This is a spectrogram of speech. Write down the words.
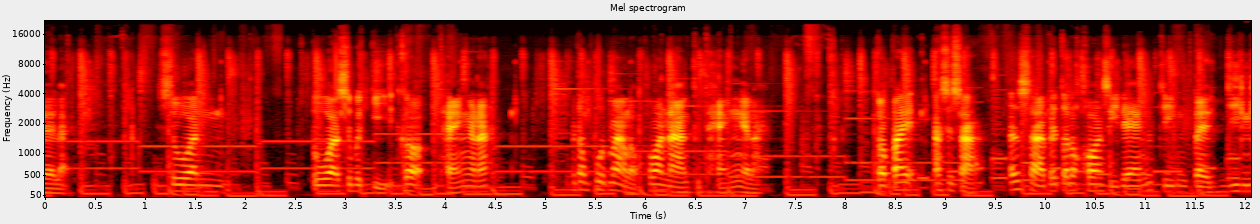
เลยแหละ ส่วนตัวซูบากิก็แทงอะนะ ไม่ต้องพูดมากหรอก เพราะว่านางคือแทงไงล่ะ ต่อไปอาซิสะอาซิสะเป็นตัวละครสีแดงก็จริง แต่ยิง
